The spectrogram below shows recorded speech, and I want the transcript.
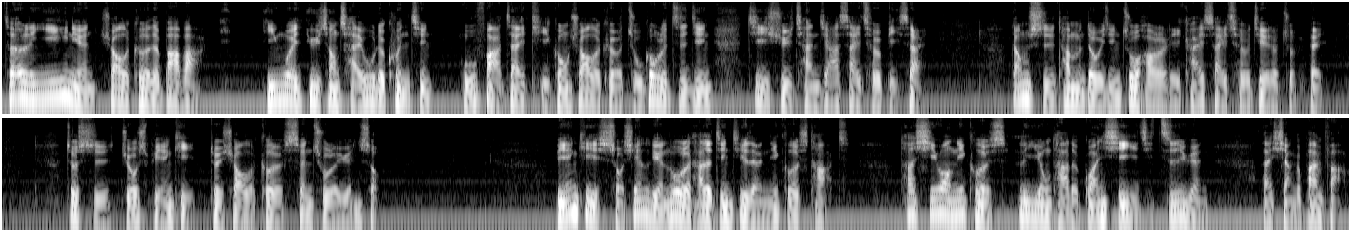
在二零一一年，肖尔克的爸爸因为遇上财务的困境，无法再提供肖尔克足够的资金继续参加赛车比赛。当时他们都已经做好了离开赛车界的准备。这时，George Bianchi 对肖尔克伸出了援手。Bianchi 首先联络了他的经纪人 Nicholas Todt，他希望 Nicholas 利用他的关系以及资源，来想个办法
